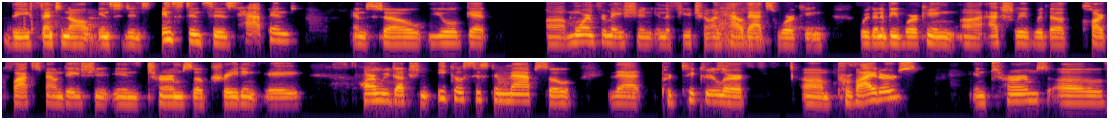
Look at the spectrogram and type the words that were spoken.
the fentanyl incidents, instances happened. And so you'll get uh, more information in the future on how that's working. We're going to be working uh, actually with the Clark Fox Foundation in terms of creating a harm reduction ecosystem map so that particular um, providers in terms of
